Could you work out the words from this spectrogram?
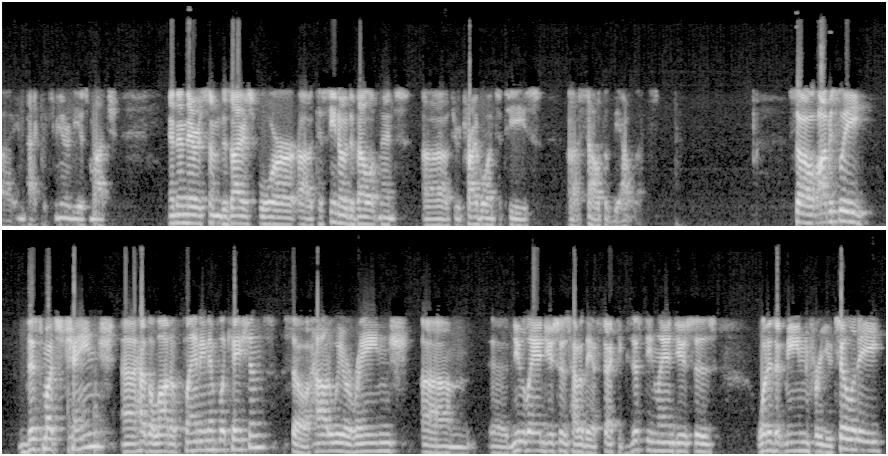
uh, impact the community as much. And then there are some desires for uh, casino development uh, through tribal entities uh, south of the outlets. So obviously, this much change uh, has a lot of planning implications. So how do we arrange um, new land uses? How do they affect existing land uses? What does it mean for utility?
